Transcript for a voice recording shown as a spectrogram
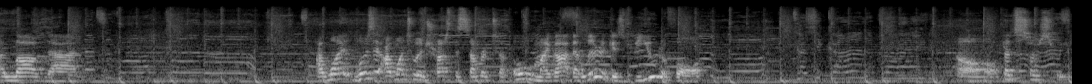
I love that. I want, what is it? I want to entrust the summer to, oh my god, that lyric is beautiful. Oh, that's so sweet.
